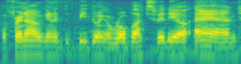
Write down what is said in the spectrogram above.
But for now, I'm going to be doing a Roblox video, and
